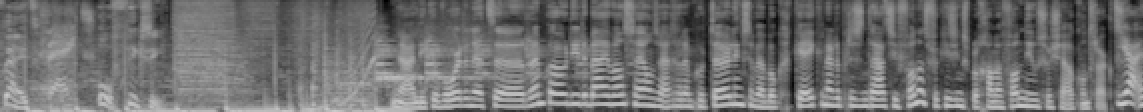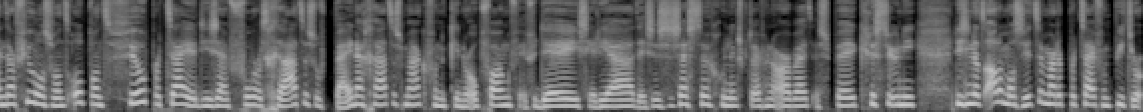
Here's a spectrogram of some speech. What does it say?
Feit. Feit. Of fictie. Nou, Lieke, we hoorden net uh, Remco die erbij was, hè, onze eigen Remco Teulings. En we hebben ook gekeken naar de presentatie van het verkiezingsprogramma van Nieuw Sociaal Contract. Ja, en daar viel ons want op, want veel partijen die zijn voor het gratis of bijna gratis maken van de kinderopvang. VVD, CDA, D66, GroenLinks Partij van de Arbeid, SP, ChristenUnie. Die zien dat allemaal zitten, maar de partij van Pieter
